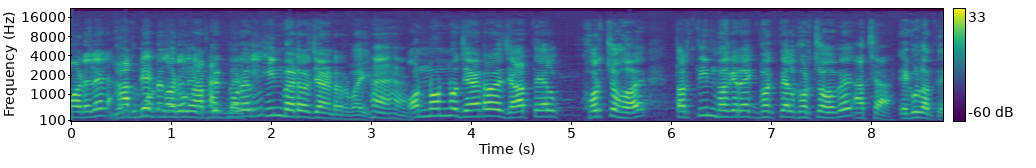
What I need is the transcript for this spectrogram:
মডেলের আপডেট মডেলের আপডেট মডেল ইনভার্টার জেনারেটর ভাই। হ্যাঁ, হ্যাঁ। অন্য অন্য জেনারেটরে যা তেল খরচ হয় তার তিন ভাগের এক ভাগ তেল খরচ হবে আচ্ছা। এগুলাতে।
